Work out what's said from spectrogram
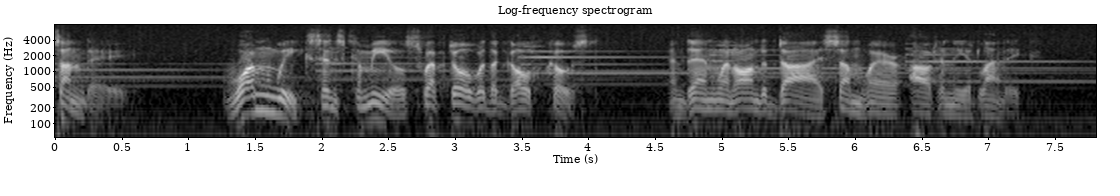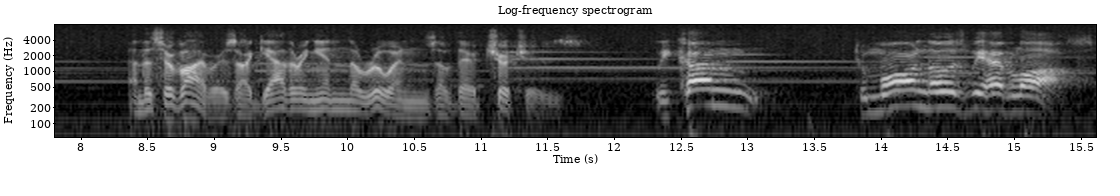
Sunday. One week since Camille swept over the Gulf Coast and then went on to die somewhere out in the Atlantic. And the survivors are gathering in the ruins of their churches. We come to mourn those we have lost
